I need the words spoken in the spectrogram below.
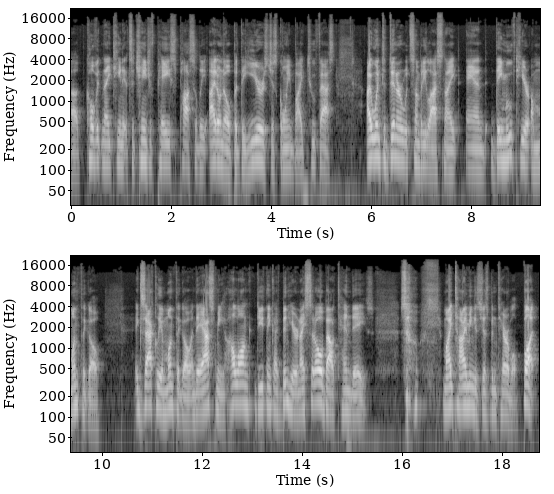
uh, COVID 19, it's a change of pace, possibly. I don't know, but the year is just going by too fast. I went to dinner with somebody last night and they moved here a month ago, exactly a month ago. And they asked me, How long do you think I've been here? And I said, Oh, about 10 days. So my timing has just been terrible. But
